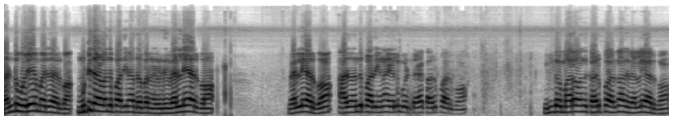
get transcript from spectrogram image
ரெண்டும் ஒரே மாதிரி தான் இருக்கும். முட்டித்தாழை வந்து பார்த்தீங்கன்னா தப்பாருங்க இது வெள்ளையாக இருக்கும். வெள்ளையாக இருக்கும். அது வந்து பார்த்தீங்கன்னா எலும்பு தாழை கருப்பாக இருக்கும். இந்த மரம் வந்து கருப்பாக இருக்கும் அது வெள்ளையாக இருக்கும்.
